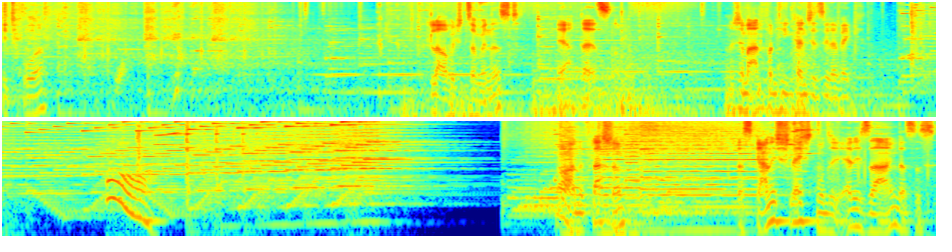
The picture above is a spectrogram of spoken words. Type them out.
Ist die Truhe. Glaube ich zumindest. Ja, da ist. Und ich nehme an, von hier kann ich jetzt wieder weg. Oh. Oh, eine Flasche. Das ist gar nicht schlecht, muss ich ehrlich sagen. Das ist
